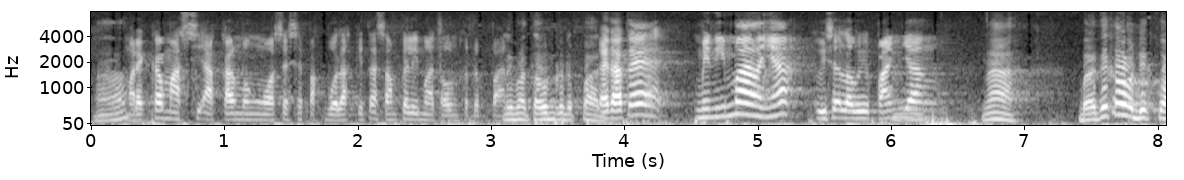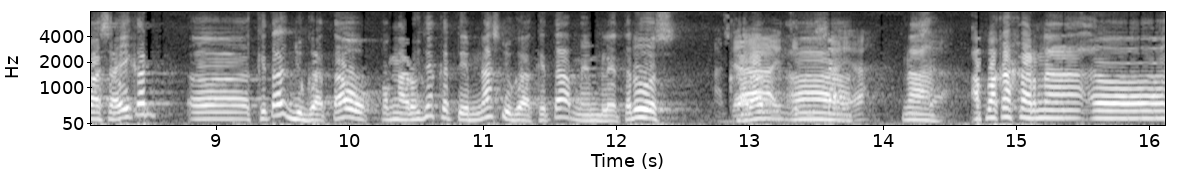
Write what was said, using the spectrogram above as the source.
Hah? mereka masih akan menguasai sepak bola kita sampai lima tahun ke depan. Lima tahun ke depan. Eta teh minimalnya bisa lebih panjang. Nah, berarti kalau dikuasai kan eh, kita juga tahu pengaruhnya ke timnas juga kita memble terus. Ada, itu bisa ah, ya, Nah, bisa. apakah karena eh,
